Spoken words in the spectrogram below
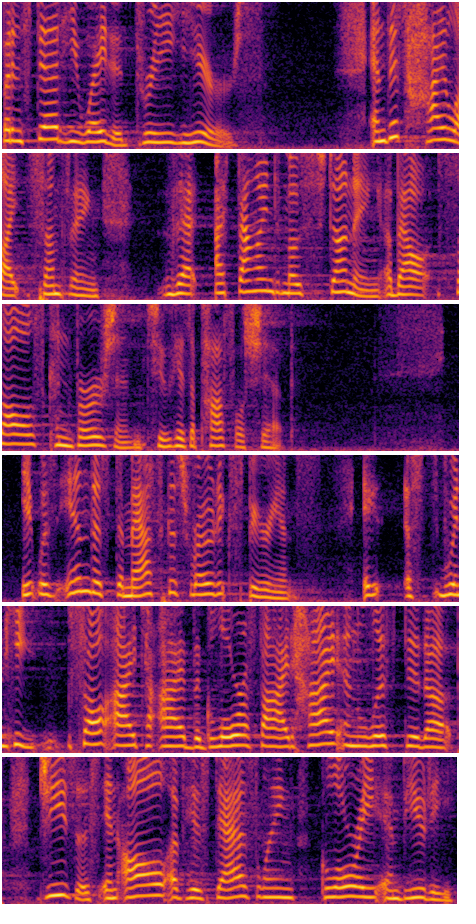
But instead, he waited three years. And this highlights something that I find most stunning about Saul's conversion to his apostleship. It was in this Damascus Road experience it, when he saw eye to eye the glorified, high and lifted up Jesus in all of his dazzling glory and beauty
